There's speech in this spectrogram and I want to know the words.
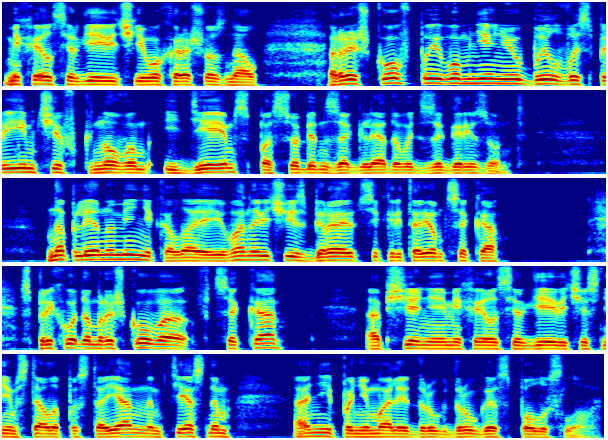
Михаил Сергеевич его хорошо знал. Рыжков, по его мнению, был восприимчив к новым идеям, способен заглядывать за горизонт. На пленуме Николая Ивановича избирают секретарем ЦК. С приходом Рыжкова в ЦК Общение Михаила Сергеевича с ним стало постоянным, тесным, они понимали друг друга с полуслова.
